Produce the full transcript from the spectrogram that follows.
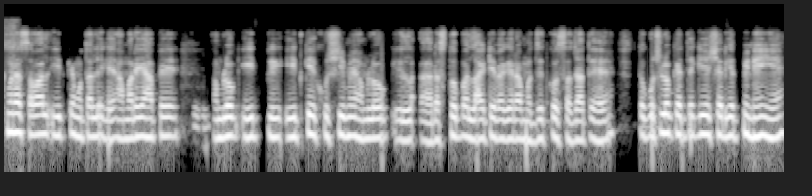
एक मेरा सवाल ईद के मुतालिक है। हमारे यहाँ पे हम लोग ईद ईद की खुशी में हम लोग रास्तों पर लाइटें वगैरह मस्जिद को सजाते हैं। तो कुछ लोग कहते हैं कि ये शरीयत में नहीं है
